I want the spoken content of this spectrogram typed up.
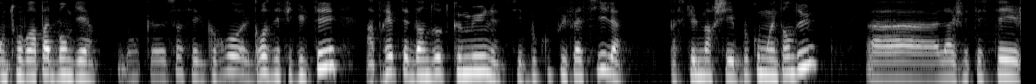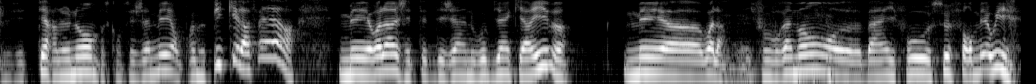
on ne trouvera pas de bons biens. Donc euh, ça, c'est le gros, la grosse difficulté. Après, peut-être dans d'autres communes, c'est beaucoup plus facile parce que le marché est beaucoup moins tendu. Euh, là, je vais tester, je vais taire le nom parce qu'on ne sait jamais, on pourrait me piquer l'affaire. Mais voilà, j'ai peut-être déjà un nouveau bien qui arrive. Mais euh, voilà, Mhm. il faut vraiment, euh, ben, il faut se former. Oui,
